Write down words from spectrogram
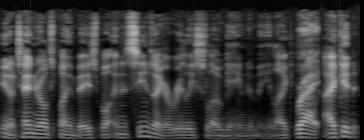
You know, ten year olds playing baseball, and it seems like a really slow game to me. Like, Right. I could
